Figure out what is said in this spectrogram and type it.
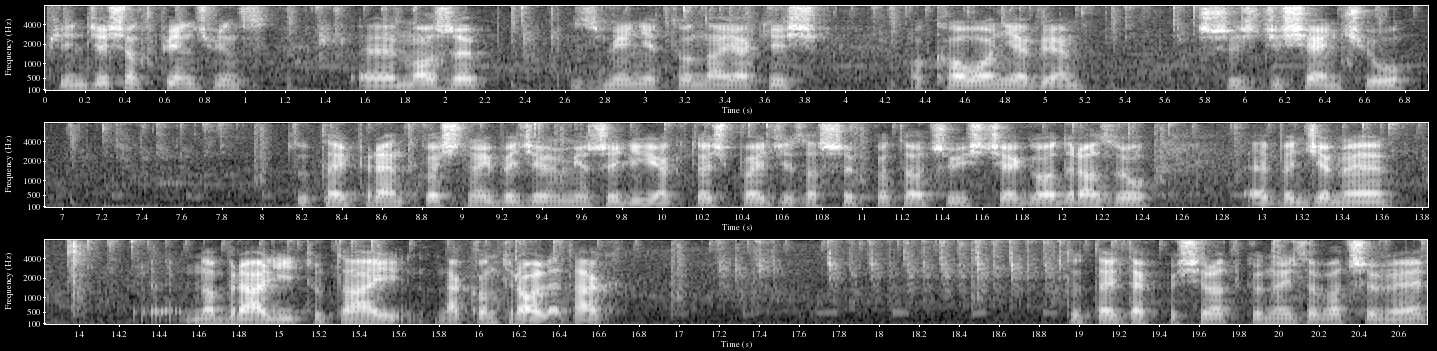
55, więc e, może zmienię to na jakieś około, nie wiem, 60. Tutaj prędkość, no i będziemy mierzyli. Jak ktoś pojedzie za szybko, to oczywiście go od razu będziemy no brali tutaj na kontrolę, tak? Tutaj tak po środku, no i zobaczymy,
